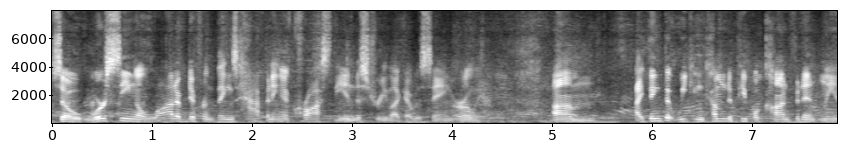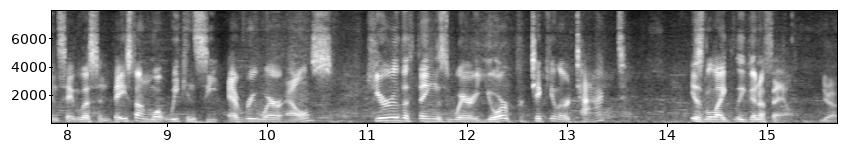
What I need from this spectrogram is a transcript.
So we're seeing a lot of different things happening across the industry, like I was saying earlier. Um, I think that we can come to people confidently and say, listen, based on what we can see everywhere else, here are the things where your particular tact is likely going to fail. Yeah.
